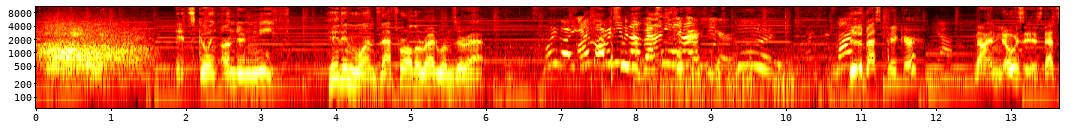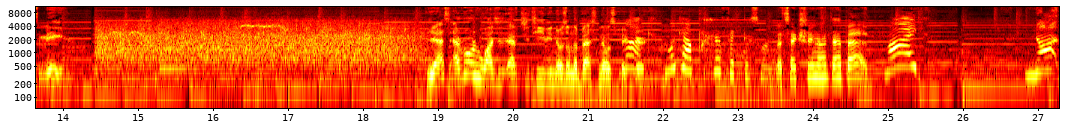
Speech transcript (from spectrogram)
Oh, it's going underneath. Hidden ones. That's where all the red ones are at. I'm obviously the best picker here. Good. You're the best picker? yeah. Not in noses. That's me. Yes, everyone who watches FGTeeV knows I'm the best nose picker. Look, look how perfect this one is. That's actually not that bad. Mike, not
